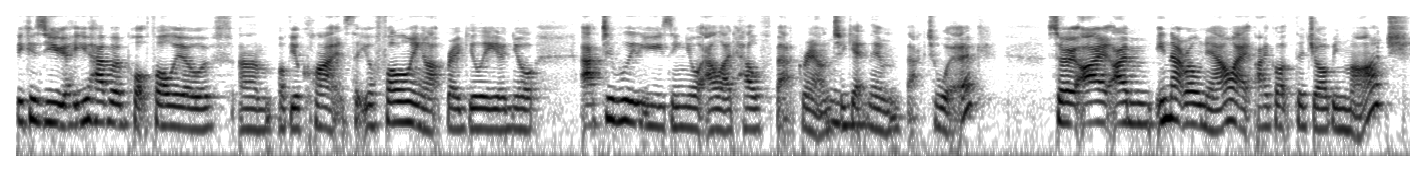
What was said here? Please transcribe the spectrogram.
because you you have a portfolio of um, of your clients that you're following up regularly and you're actively using your allied health background to get them back to work. So I, I'm in that role now. I, I got the job in March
